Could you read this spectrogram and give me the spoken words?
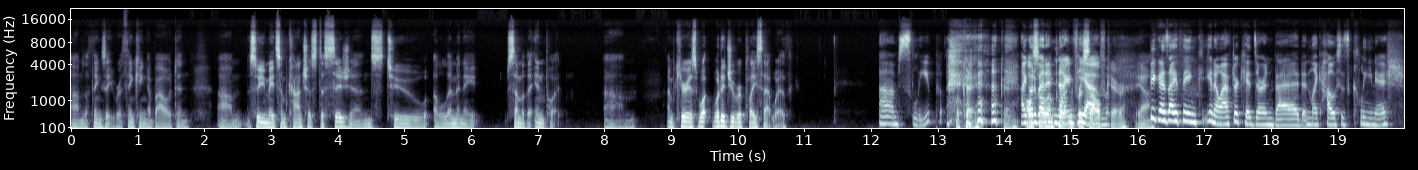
um, the things that you were thinking about, and um, so you made some conscious decisions to eliminate some of the input. Um, I'm curious, what what did you replace that with? Um, sleep. Okay. Okay. I go also to bed at 9 p.m. for self care. Yeah. Because I think, you know, after kids are in bed and like house is cleanish,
